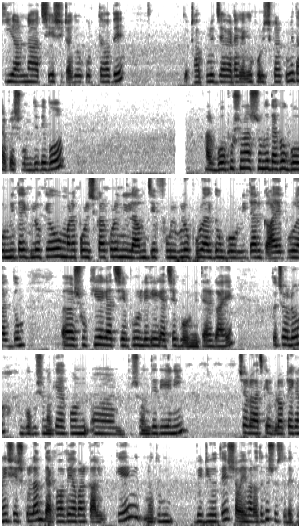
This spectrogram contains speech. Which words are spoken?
কি রান্না আছে সেটাকেও করতে হবে। তো ঠাকুরের জায়গাটাকে আগে পরিষ্কার করে তারপরে সন্ধে দেব। আর গোপুসোনার সঙ্গে দেখো গৌরনিতাইগুলোকেও মানে পরিষ্কার করে নিলাম যে ফুলগুলো পুরো একদম গৌরনিতার গায়ে পুরো একদম শুকিয়ে গেছে, পুরো লেগে গেছে গৌরনিতার গায়ে। তো চলো গোপুসোনাকে এখন সন্ধে দিয়ে নিই। চলো আজকের ব্লগটা এখানেই শেষ করলাম। দেখা হবে আবার কালকে নতুন ভিডিওতে। সবাই ভালো থেকে, সুস্থ থেকো।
